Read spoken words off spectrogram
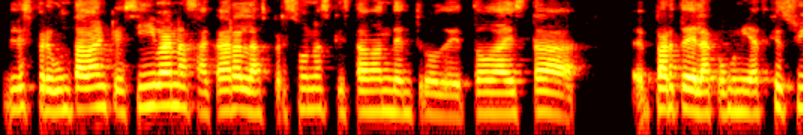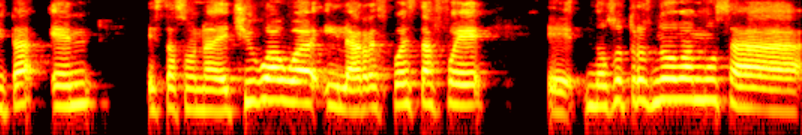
les preguntaban que si iban a sacar a las personas que estaban dentro de toda esta eh, parte de la comunidad jesuita en esta zona de Chihuahua y la respuesta fue, eh, nosotros no vamos a,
